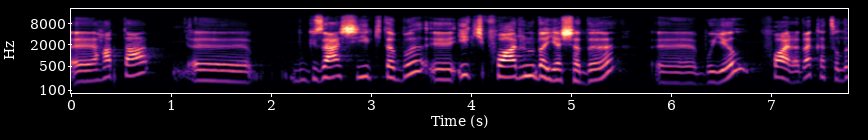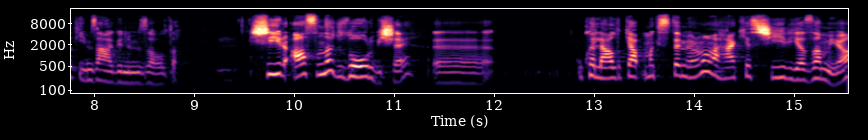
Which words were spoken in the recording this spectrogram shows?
E, hatta e, bu güzel şiir kitabı e, ilk fuarını da yaşadı e, bu yıl. Fuara da katıldık imza günümüz oldu. Şiir aslında zor bir şey. E, ukalalık yapmak istemiyorum ama herkes şiir yazamıyor.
